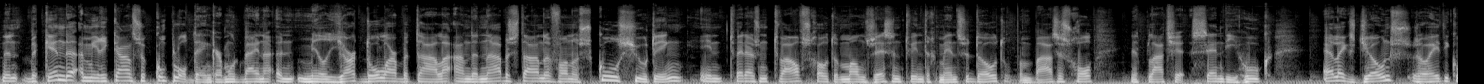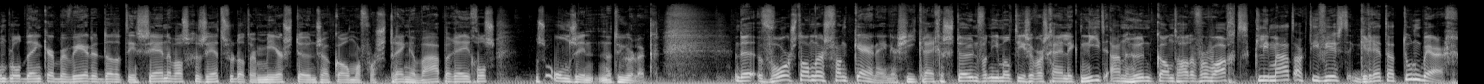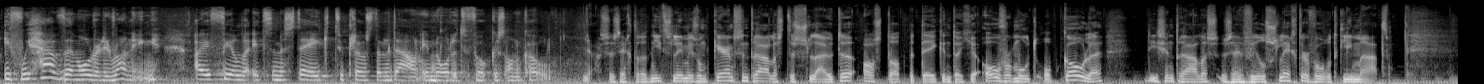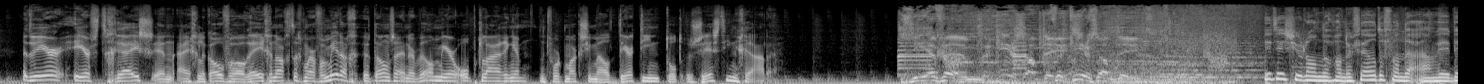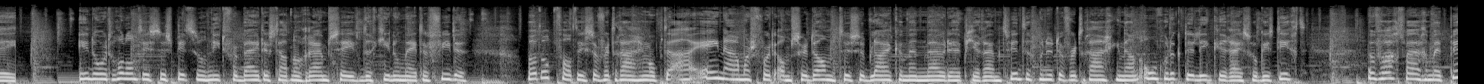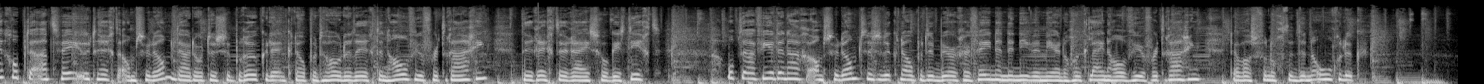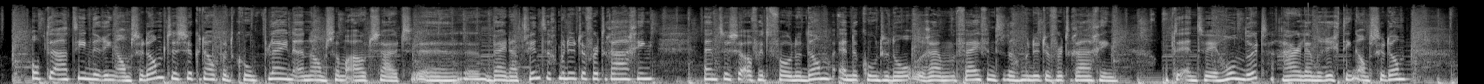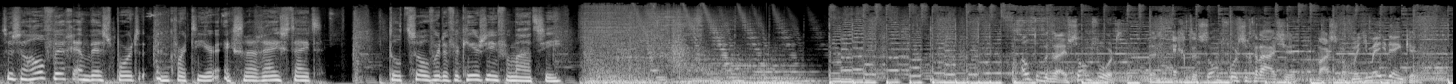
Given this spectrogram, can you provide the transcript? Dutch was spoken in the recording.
Een bekende Amerikaanse complotdenker moet bijna een miljard dollar betalen... aan de nabestaanden van een schoolshooting. In 2012 schoot een man 26 mensen dood op een basisschool in het plaatsje Sandy Hook. Alex Jones, zo heet die complotdenker, beweerde dat het in scène was gezet... zodat er meer steun zou komen voor strenge wapenregels. Dat is onzin natuurlijk. De voorstanders van kernenergie kregen steun van iemand die ze waarschijnlijk niet aan hun kant hadden verwacht. Klimaatactivist Greta Thunberg. If we have them already running, I feel that it's a mistake to close them down in order to focus on coal. Ja, ze zegt dat het niet slim is om kerncentrales te sluiten als dat betekent dat je over moet op kolen. Die centrales zijn veel slechter voor het klimaat. Het weer, eerst grijs en eigenlijk overal regenachtig. Maar vanmiddag dan zijn er wel meer opklaringen. Het wordt maximaal 13 tot 16 graden. ZFM, verkeersupdate. verkeersupdate. Dit is Jolande van der Velde van de ANWB. In Noord-Holland is de spits nog niet voorbij. Er staat nog ruim 70 kilometer file. Wat opvalt is de vertraging op de A1 Amersfoort Amsterdam. Tussen Blaakem en Muiden heb je ruim 20 minuten vertraging na een ongeluk. De linkerrijstrook is dicht. Een vrachtwagen met pech op de A2 Utrecht-Amsterdam. Daardoor tussen Breukelen en Knopend Hodendrecht een half uur vertraging. De rechterrijstrook is dicht. Op de A4 Den Haag-Amsterdam tussen de knopende Burgerveen en de Nieuwe Meer nog een kleine half uur vertraging. Daar was vanochtend een ongeluk. Op de A10 de ring Amsterdam tussen knooppunt Koenplein en Amsterdam Oud-Zuid uh, bijna 20 minuten vertraging. En tussen Afrit Volendam en de Koentunnel ruim 25 minuten vertraging. Op de N200 Haarlem richting Amsterdam tussen Halfweg en Westpoort een kwartier extra reistijd. Tot zover de verkeersinformatie. Autobedrijf Zandvoort. Een echte Zandvoortse garage waar ze nog met je meedenken.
